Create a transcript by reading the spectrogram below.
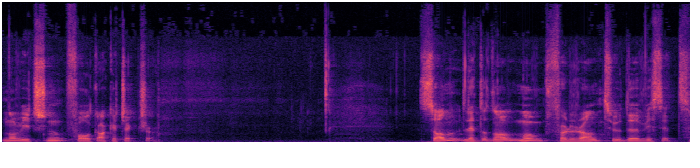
Norwegian folk architecture. So let us now move further on to the visit.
